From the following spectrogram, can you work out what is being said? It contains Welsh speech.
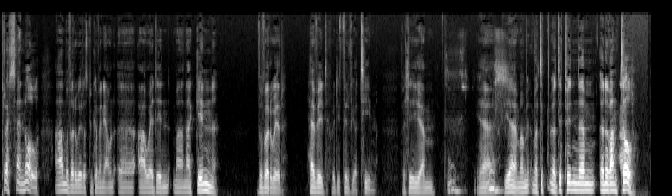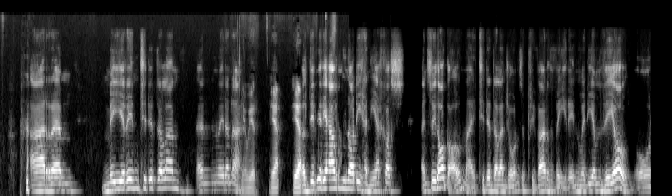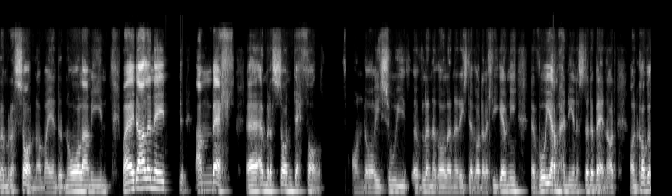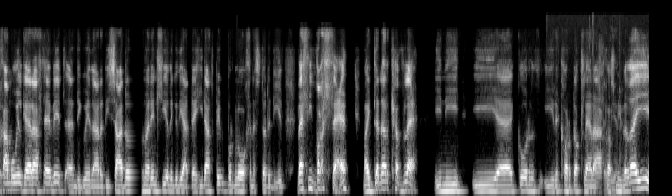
presennol a myfyrwyr os dwi'n cyfyn iawn, uh, a wedyn mae yna gyn fyfyrwyr hefyd wedi ffurfio tîm. Felly, um, yeah, yeah, mae ma dip, ma dipyn um, yn yfantol. A'r um, meirin ti dyr dylan yn meir yna? Ie, wir, ie. Yeah, yeah. Wel, difyr iawn nhw'n nodi hynny, achos Yn swyddogol, mae Tudur Dylan Jones, y prifardd feirin, wedi ymddeol o'r ymryson, ond mae'n dod nôl am un. Mae ei dal yn neud ambell uh, ymryson dethol, ond o'i swydd y flynyddol yn yr eisteddfod, a felly gewn ni fwy am hynny yn ystod y benod. Ond cofiwch am wyl gerall hefyd yn digwydd ar y disadwn wedyn llu o ddigwyddiadau hyd at 5 o'r gloch yn ystod y dydd. Felly falle mae dyna'r cyfle i ni i uh, gwrdd i recordo Clera, achos mi fydda i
